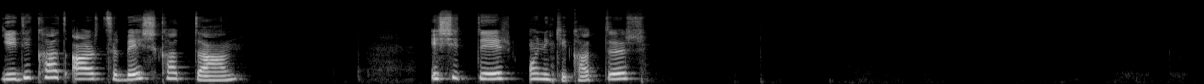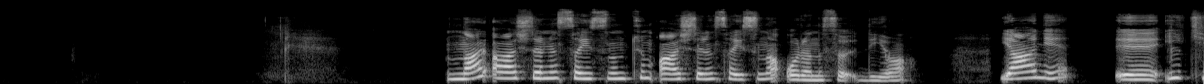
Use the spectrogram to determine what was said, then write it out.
7 kat artı 5 kattan eşittir 12 kattır. Nar ağaçlarının sayısının tüm ağaçların sayısına oranısı diyor. Yani e, ilk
